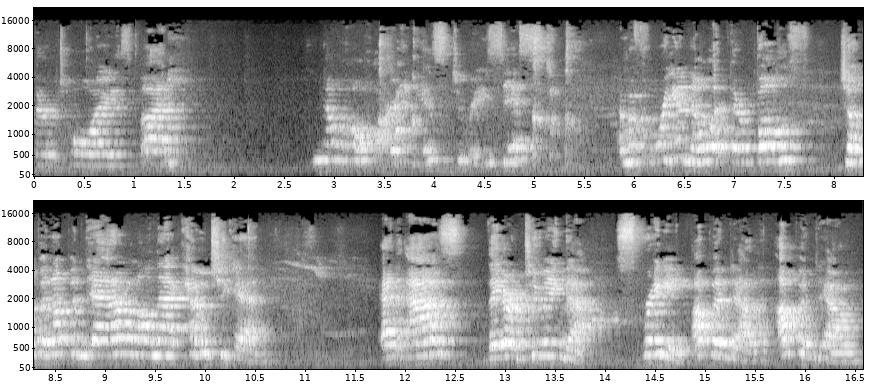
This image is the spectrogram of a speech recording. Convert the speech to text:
their toys, but you know how hard it is to resist. And before you know it, they're both jumping up and down on that couch again. And as they are doing that, springing up and down and up and down,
